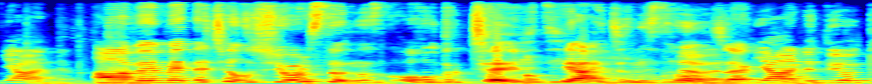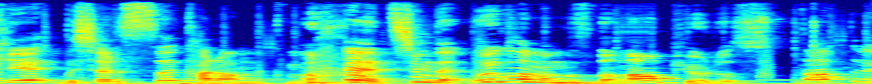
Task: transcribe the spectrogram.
Yani AVM'de çalışıyorsanız oldukça ihtiyacınız Evet, olacak. yani diyor ki dışarısı karanlık mı? evet şimdi uygulamamızda ne yapıyoruz? tatlı bir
